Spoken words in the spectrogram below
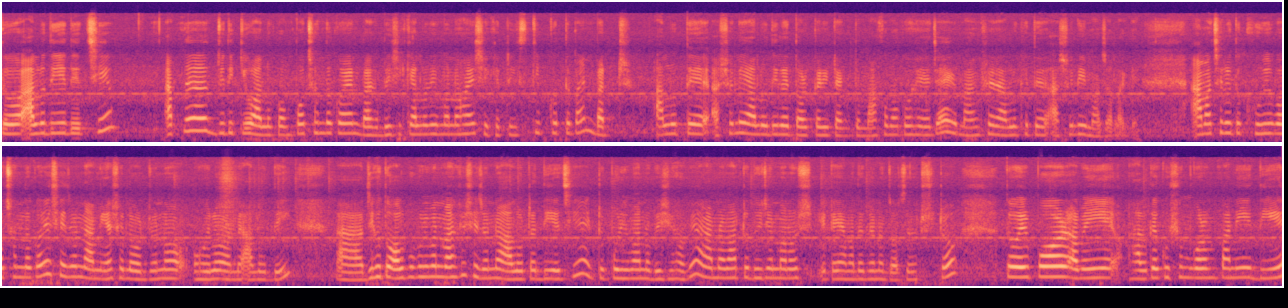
তো আলু দিয়ে দিচ্ছি। আপনারা যদি কেউ আলু কম পছন্দ করেন বা বেশি ক্যালোরি মনে হয়, সেক্ষেত্রে স্কিপ করতে পারেন বাট আলুতে আসলে আলু দিলে তরকারিটা একদম মাখো মাখো হয়ে যায়, মাংসের আলু খেতে আসলেই মজা লাগে। আমার ছেলে তো খুবই পছন্দ করে, সেজন্য আমি আসলে ওর জন্য হলেও আমি আলু দিই। যেহেতু অল্প পরিমাণ মাংস সেজন্য আলুটা দিয়েছি, একটু পরিমাণও বেশি হবে। আর আমরা মাত্র দুইজন মানুষ, এটাই আমাদের জন্য যথেষ্ট। তো এরপর আমি হালকা কুসুম গরম পানি দিয়ে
